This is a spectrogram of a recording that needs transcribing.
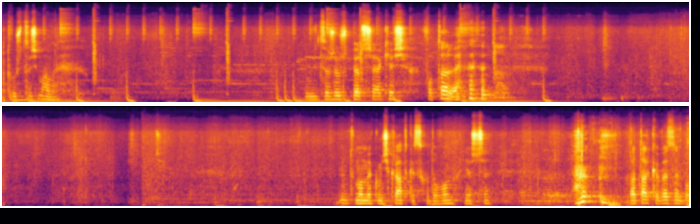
tu już coś mamy. Widzę, że już pierwsze jakieś fotele. No. No, Tu mamy jakąś klatkę schodową jeszcze. Latarkę wezmę, bo...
